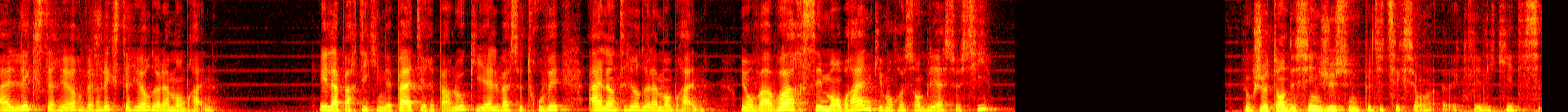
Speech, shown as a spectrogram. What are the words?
à l'extérieur, vers l'extérieur de la membrane. Et la partie qui n'est pas attirée par l'eau, qui elle va se trouver à l'intérieur de la membrane. Et on va avoir ces membranes qui vont ressembler à ceci. Donc je t'en dessine juste une petite section avec les liquides ici.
